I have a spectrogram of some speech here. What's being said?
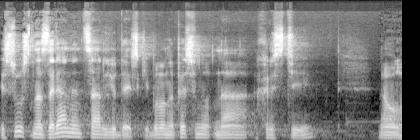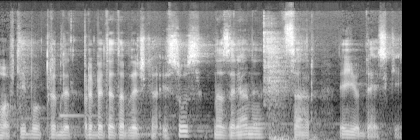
Ісус Назарянин, цар юдейський. Було написано на хресті, на Голгофті був прибита табличка. Ісус Назарянин, цар юдейський.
